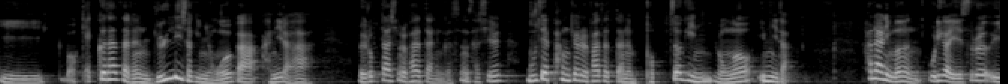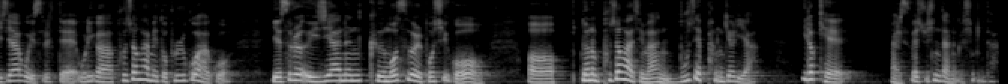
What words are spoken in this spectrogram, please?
이뭐 깨끗하다는 윤리적인 용어가 아니라 의롭다 하심을 받았다는 것은 사실 무죄 판결을 받았다는 법적인 용어입니다. 하나님은 우리가 예수를 의지하고 있을 때 우리가 부정함에도 불구하고 예수를 의지하는 그 모습을 보시고 어, 너는 부정하지만 무죄 판결이야. 이렇게 말씀해 주신다는 것입니다.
